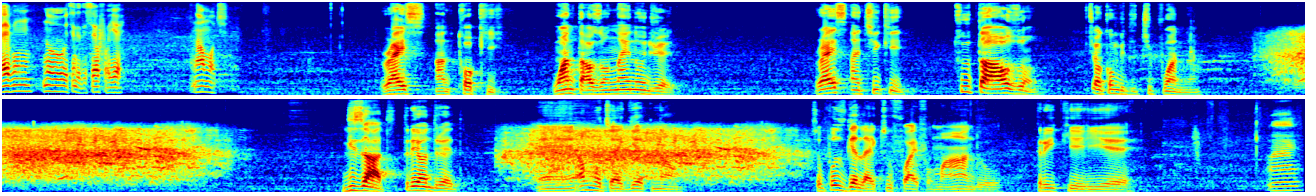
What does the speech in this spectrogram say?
I even know what they sell for you. And how much? Rice and turkey, 1,900. Rice and chicken, 2,000. Which one come be the cheap one now? Gizzard, 300. Eh, how much I get now? Suppose get like 2.5 for my hand though. 3k here. One,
